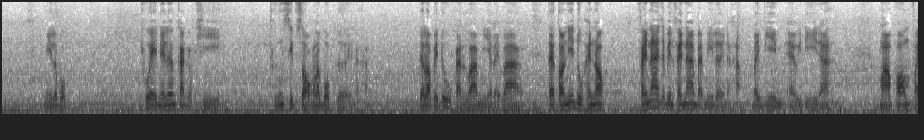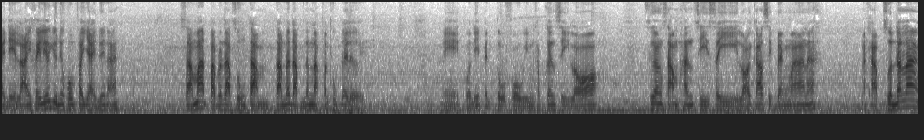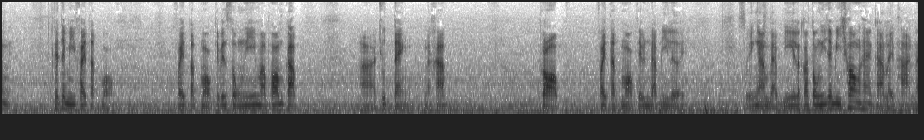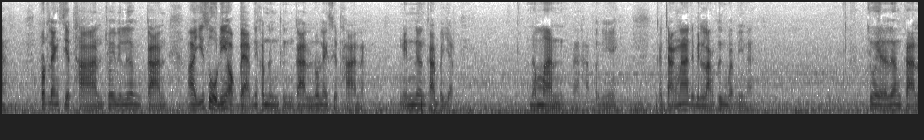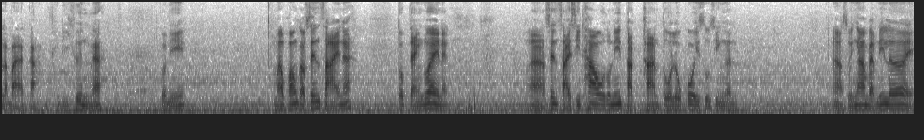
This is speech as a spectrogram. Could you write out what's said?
มีระบบช่วยในเรื่องการขับขี่ถึง 12 ระบบเลยนะครับ เดี๋ยวเราไปดูกันว่ามีอะไรบ้าง แต่ตอนนี้ดูภายนอกไฟหน้าจะเป็นไฟหน้าแบบนี้เลยนะครับใบบีม LED นะ มาพร้อมไฟเดย์ไลท์ไฟเลี้ยวอยู่ในโคมไฟใหญ่ด้วยนะ สามารถปรับระดับสูงต่ำตามระดับน้ำหนักบรรทุกได้เลยนี่ตัวนี้เป็นตัวโฟวินขับเคลื่อน4ล้อ เครื่อง 3,000ซีซี190 แรงม้านะ นะครับ ส่วนด้านล่างก็จะมีไฟตัดหมอก ไฟตัดหมอกจะเป็นทรงนี้มาพร้อมกับชุดแต่งนะครับ กรอบไฟตัดหมอกจะเป็นแบบนี้เลย สวยงามแบบนี้แล้วก็ตรงนี้จะมีช่องให้อากาศไหลผ่านนะลดแรงเสียดทานช่วยเป็นเรื่องการอายิสูนี้ออกแบบนี่คำนึงถึงการลดแรงเสียดทานนะเน้นเรื่องการประหยัดน้ำมันนะครับ ตัวนี้กระจังหน้าจะเป็นรังพึ่งแบบนี้นะ ช่วยเรื่องการระบายอากาศ ที่ดีขึ้นนะ ตัวนี้ มาพร้อมกับเส้นสายนะ ตกแต่งด้วยเนะอ่าเส้นสายสีเทาตัวนี้ตัดผ่านตัวโลโก้อิสูสีเงินอ่าสวยงามแบบนี้เลย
